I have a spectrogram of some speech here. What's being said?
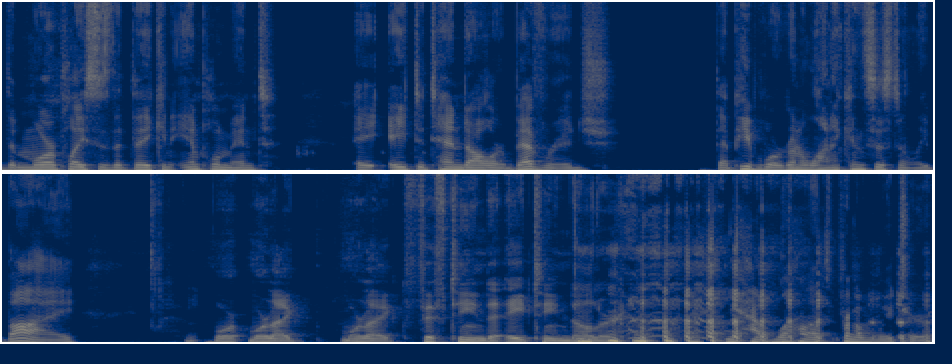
the more places that they can implement a eight to ten dollar beverage that people are going to want to consistently buy, More, more like, more like fifteen to eighteen dollar. yeah, well, that's probably true.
